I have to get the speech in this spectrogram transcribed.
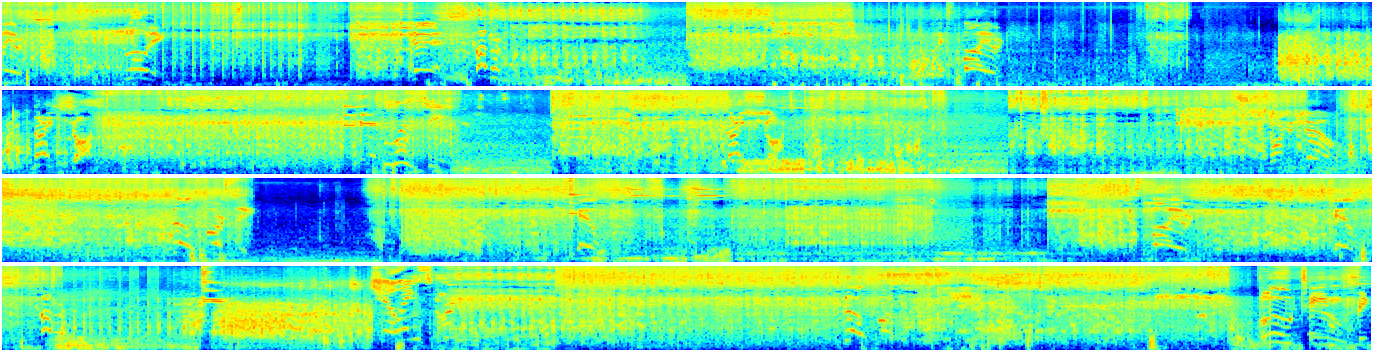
Reloading. Dead. Cover. Expired. Nice shot. Blue team. Nice shot. Target down. Expired! Kill! Cover! Killing team victory!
